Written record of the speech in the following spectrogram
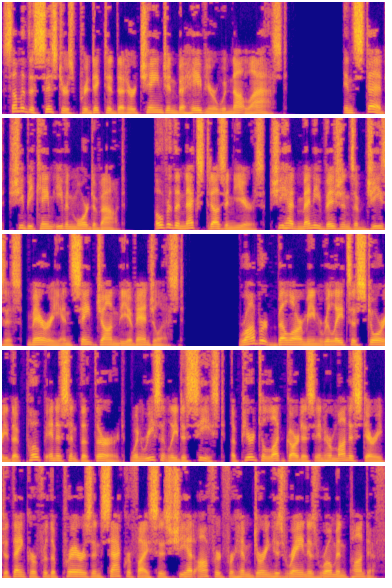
Some of the sisters predicted that her change in behavior would not last. Instead, she became even more devout. Over the next dozen years, she had many visions of Jesus, Mary and Saint John the Evangelist. Robert Bellarmine relates a story that Pope Innocent III, when recently deceased, appeared to Lutgardus in her monastery to thank her for the prayers and sacrifices she had offered for him during his reign as Roman pontiff.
